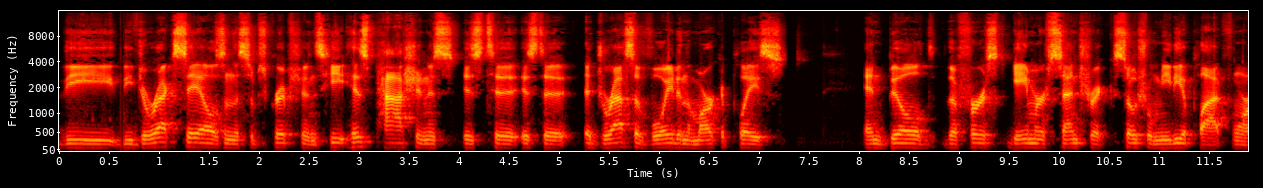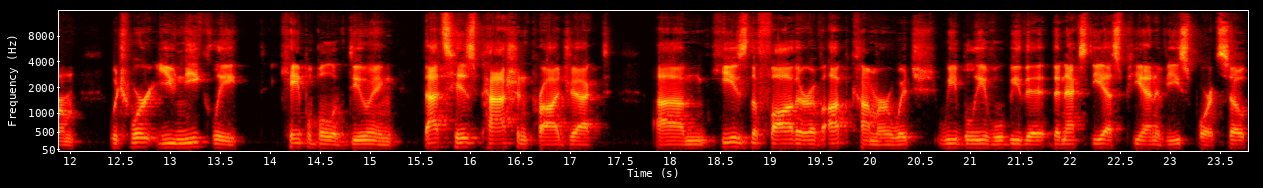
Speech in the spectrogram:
the the direct sales and the subscriptions. He his passion is is to is to address a void in the marketplace and build the first gamer centric social media platform, which we're uniquely capable of doing. That's his passion project. Um, he's the father of Upcomer, which we believe will be the the next ESPN of esports. So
